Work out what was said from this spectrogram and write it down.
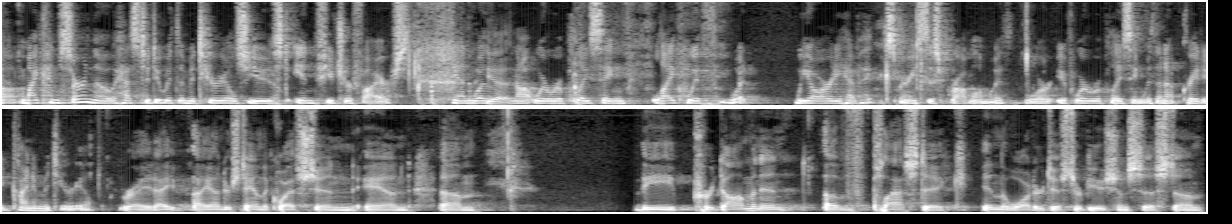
Uh, My concern, though, has to do with the materials used in future fires, and whether Yeah. or not we're replacing, like with what we already have experienced this problem with, or if we're replacing with an upgraded kind of material. Right, I, I understand the question, and um, the predominant of plastic in the water distribution system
